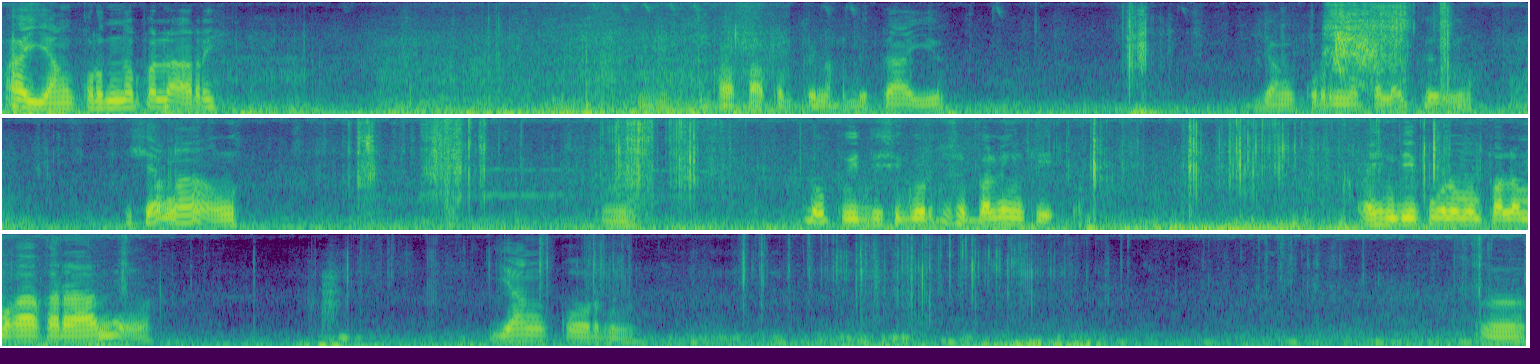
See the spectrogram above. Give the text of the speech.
Ay, yung corn na pala, ari. Kakapag pinakabit tayo. Yung corn na pala ito, oh. Siya nga, oh. Hmm. Do, pwede siguro to sa palengke. Ay, hindi po naman pala makakarami, oh. Young corn. Hmm.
